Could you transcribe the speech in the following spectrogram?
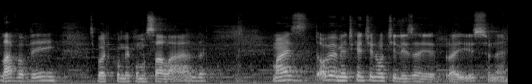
lava bem, você pode comer como salada. Mas obviamente que a gente não utiliza para isso, né?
